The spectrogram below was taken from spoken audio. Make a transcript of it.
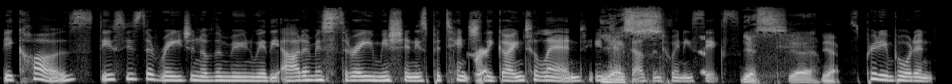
Because this is the region of the moon where the Artemis 3 mission is potentially Correct. going to land in Yes. 2026. Yes. Yeah. Yeah. It's pretty important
